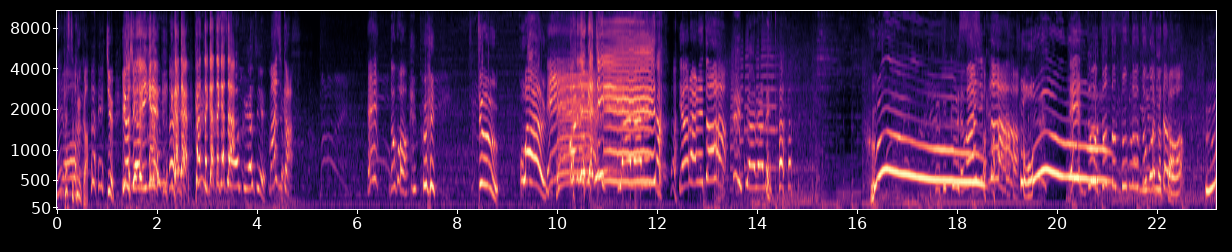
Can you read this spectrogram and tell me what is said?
えラスト来るか？よしよしいける！勝った勝った勝った！勝ったあ悔しい。マジか2、1、えー、俺の勝ち！やられた！やられた！やられた！ふぅマジか！おえっと、ど、ど、ど、ど、どこにいたの？ふぅ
